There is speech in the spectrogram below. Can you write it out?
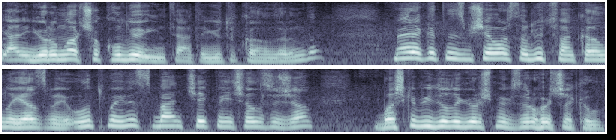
yani yorumlar çok oluyor internette, YouTube kanallarında. Merak ettiğiniz bir şey varsa lütfen kanalıma yazmayı unutmayınız. Ben çekmeye çalışacağım. Başka bir videoda görüşmek üzere. Hoşçakalın.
